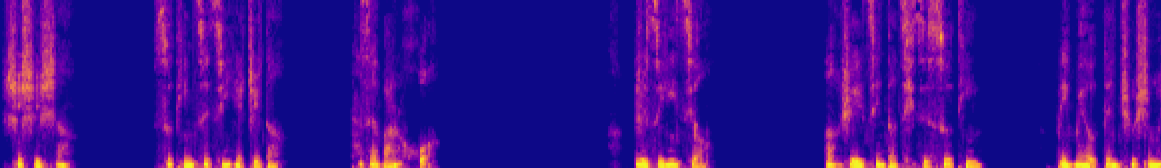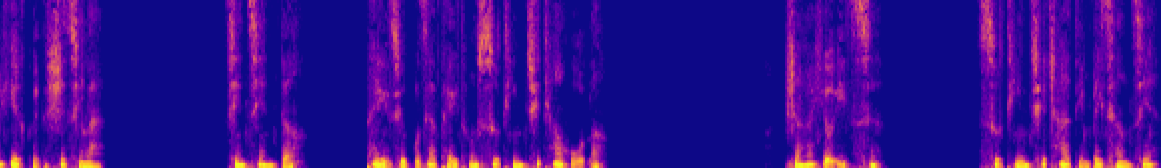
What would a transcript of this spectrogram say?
事实上，苏婷自己也知道，她在玩火。日子一久，鲍瑞见到妻子苏婷，并没有干出什么越轨的事情来。渐渐的，他也就不再陪同苏婷去跳舞了。然而有一次，苏婷却差点被强奸，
